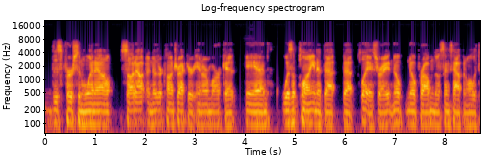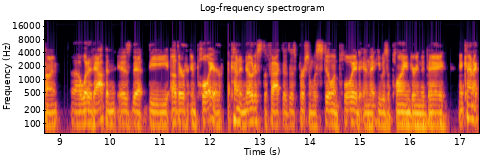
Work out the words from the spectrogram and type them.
this person went out, sought out another contractor in our market, and was applying at that that place. Right? No no problem. Those things happen all the time uh, what had happened is that the other employer kind of noticed the fact that this person was still employed and that he was applying during the day and kind of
